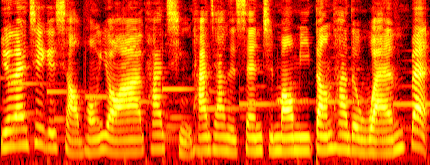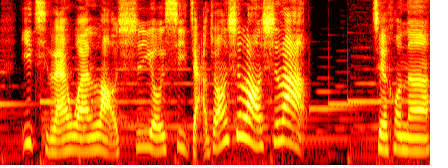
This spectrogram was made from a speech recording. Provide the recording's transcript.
原来这个小朋友啊，他请他家的三只猫咪当他的玩伴，一起来玩老师游戏，假装是老师啦。最后呢，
